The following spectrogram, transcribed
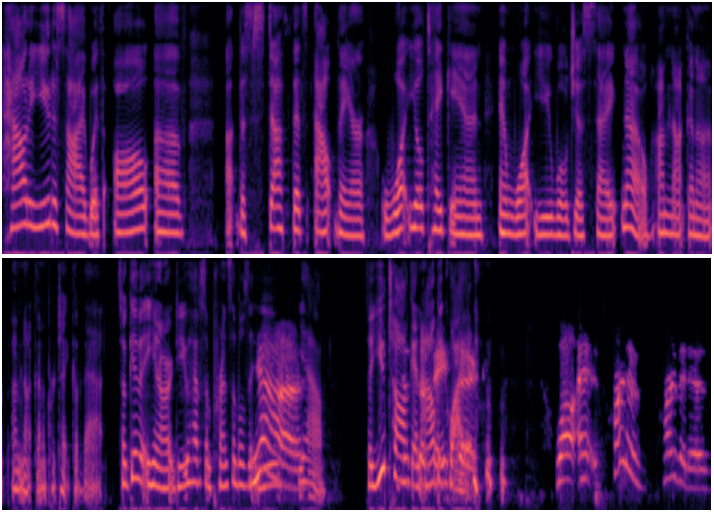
how do you decide with all of uh, the stuff that's out there, what you'll take in and what you will just say, no, I'm not gonna, I'm not gonna partake of that. So give it, you know, do you have some principles that yeah. you, yeah. So you talk Just and I'll basic. be quiet. well, I, part of part of it is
